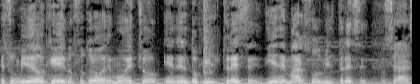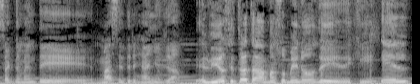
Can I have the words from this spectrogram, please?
Es un video que nosotros hemos hecho en el 2013, 10 de marzo de 2013. O sea, exactamente más de tres años ya. El video se trata más o menos de, de que él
